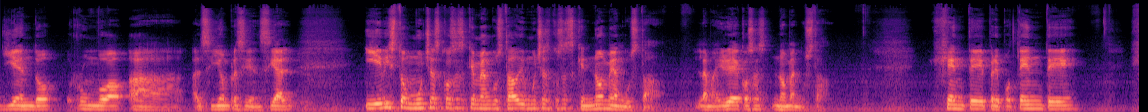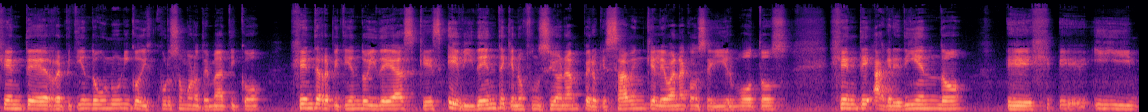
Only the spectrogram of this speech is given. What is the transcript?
yendo rumbo al sillón presidencial y he visto muchas cosas que me han gustado y muchas cosas que no me han gustado. La mayoría de cosas no me han gustado. Gente prepotente, gente repitiendo un único discurso monotemático, gente repitiendo ideas que es evidente que no funcionan, pero que saben que le van a conseguir votos, gente agrediendo, eh, eh, y,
